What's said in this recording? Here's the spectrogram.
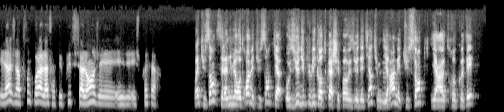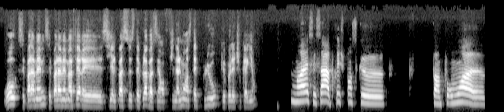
et là, j'ai l'impression que voilà, là, ça fait plus challenge et, et- et je préfère. Ouais, tu sens, c'est la numéro 3, mais tu sens qu'il y a, aux yeux du public, en tout cas, je sais pas aux yeux des tiens, tu me diras, mais tu sens qu'il y a un autre côté. Wow, c'est pas la même, c'est pas la même affaire, et si elle passe ce step-là, bah, c'est en- finalement un step plus haut que peut l'être Choukagian. Ouais, c'est ça. Après, je pense que, enfin, pour moi, euh,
